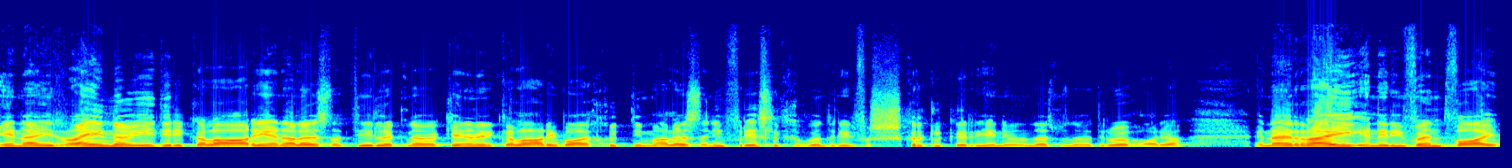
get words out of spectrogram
en hy ry nou hier deur die Kalahari en hulle is natuurlik nou ek ken nie die Kalahari baie goed nie maar hulle is nou nie vreeslik gewoond aan hierdie verskriklike reën nie want dit is mos nou 'n droë area en hy ry en hierdie wind waai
